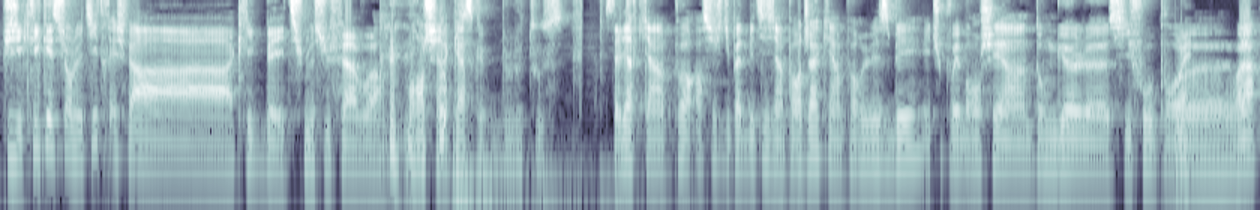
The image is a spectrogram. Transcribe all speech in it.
Puis j'ai cliqué sur le titre et je fais ah clickbait, je me suis fait avoir. brancher un casque Bluetooth. C'est-à-dire qu'il y a un port, alors si je dis pas de bêtises, il y a un port jack et un port USB et tu pouvais brancher un dongle euh, s'il faut pour Ouais. euh, voilà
